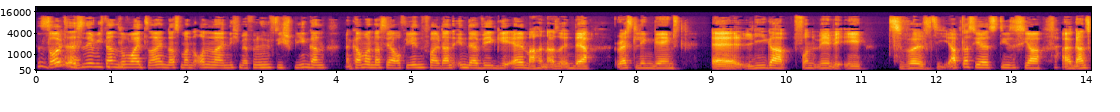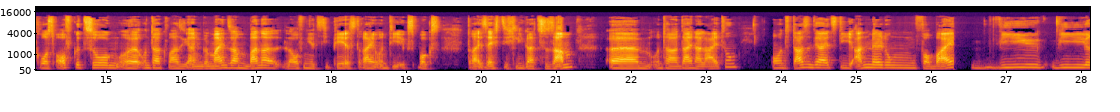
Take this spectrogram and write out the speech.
Sollte ja. es nämlich dann soweit sein, dass man online nicht mehr vernünftig spielen kann, dann kann man das ja auf jeden Fall dann in der WGL machen, also in der Wrestling Games äh, Liga von WWE 12. Ihr habt das jetzt dieses Jahr äh, ganz groß aufgezogen. Äh, unter quasi einem gemeinsamen Banner laufen jetzt die PS3 und die Xbox 360 Liga zusammen ähm, unter deiner Leitung. Und da sind ja jetzt die Anmeldungen vorbei. Wie, wie,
